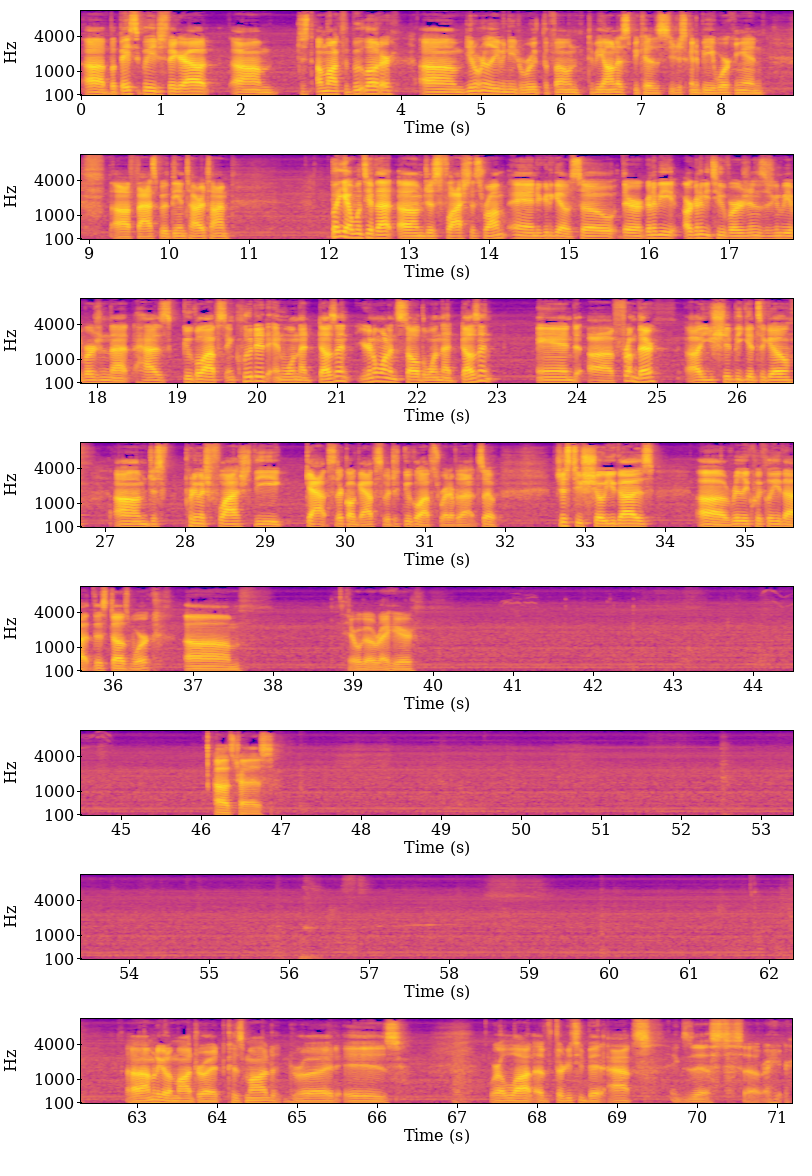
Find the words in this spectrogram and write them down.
Uh, but basically you just figure out um, just unlock the bootloader. Um, you don't really even need to root the phone, to be honest, because you're just going to be working in uh, fast boot the entire time. But yeah, once you have that, um, just flash this ROM and you're good to go. So there are going to be are going to be two versions. There's going to be a version that has Google Apps included and one that doesn't. You're going to want to install the one that doesn't, and uh, from there, uh, you should be good to go. Um, just pretty much flash the gapps. They're called gapps, but just Google Apps, or whatever that. So just to show you guys uh, really quickly that this does work. Um, here we'll go right here. Oh, let's try this. Uh, I'm gonna go to ModDroid because ModDroid is where a lot of 32-bit apps exist. So right here.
